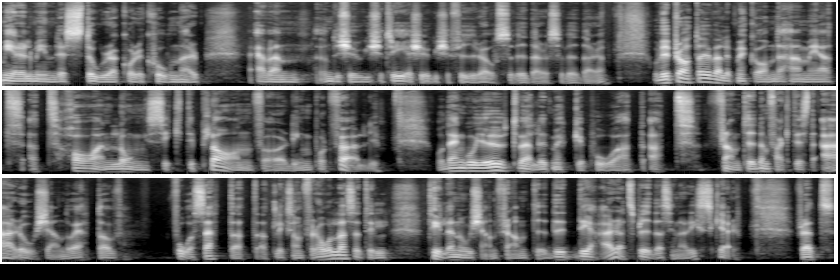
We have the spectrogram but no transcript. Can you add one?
mer eller mindre stora korrektioner även under 2023, 2024 och så vidare. Och så vidare. Och vi pratar ju väldigt mycket om det här med att, att ha en långsiktig plan för din portfölj. Och den går ju ut väldigt mycket på att, att framtiden faktiskt är okänd och ett av få sätt att, att liksom förhålla sig till, till en okänd framtid. Det, det är att sprida sina risker. För att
